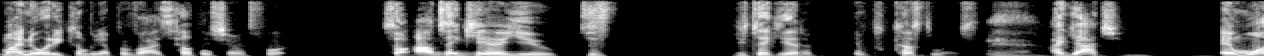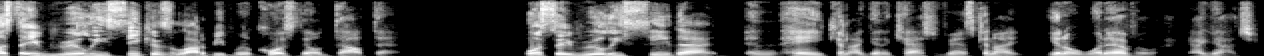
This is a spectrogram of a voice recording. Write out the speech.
minority company that provides health insurance for. So, I'll take care of mm. you. Just, you take care of the customers. Yeah. I got you. And once they really see, because a lot of people, of course, they'll doubt that. Once they really see that, and hey, can I get a cash advance? Can I, you know, whatever? Like, I got you.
